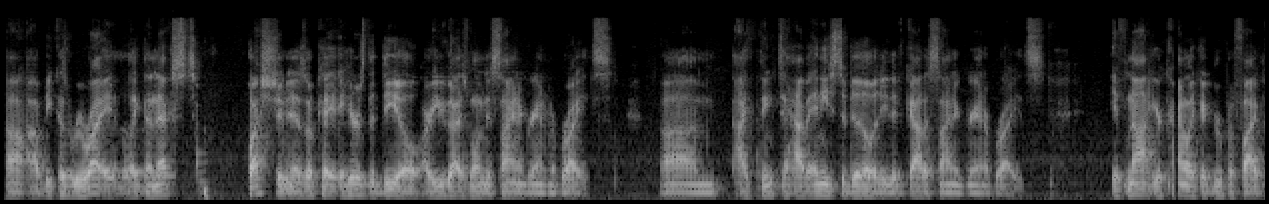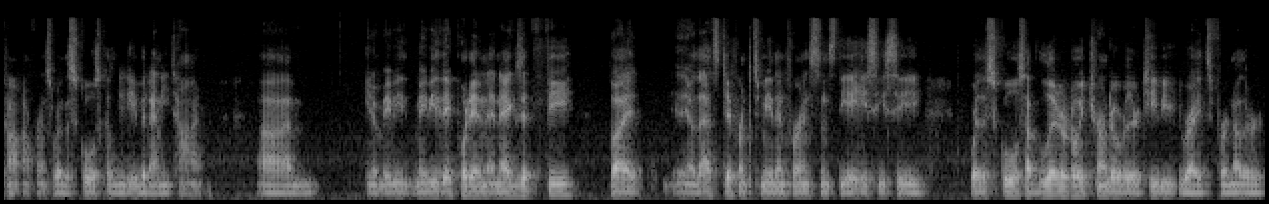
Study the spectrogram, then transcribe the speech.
uh, because we're right. Like the next question is, okay, here's the deal. Are you guys willing to sign a grant of rights? Um, I think to have any stability, they've got to sign a grant of rights. If not, you're kind of like a group of five conference where the schools could leave at any time. Um, you know, maybe maybe they put in an exit fee, but you know that's different to me than for instance the acc where the schools have literally turned over their tv rights for another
